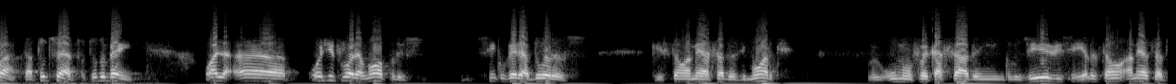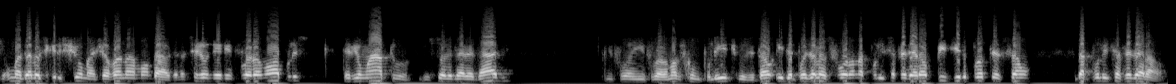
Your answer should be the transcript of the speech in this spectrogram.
Opa, tá tudo certo, tudo bem. Olha, uh, hoje em Florianópolis, cinco vereadoras que estão ameaçadas de morte, uma foi caçada, inclusive, sim, elas estão ameaçadas. Uma delas de Giovana Mondardo. Elas se reuniram em Florianópolis, teve um ato de solidariedade, foi em Florianópolis com políticos e tal, e depois elas foram na Polícia Federal pedir proteção da Polícia Federal.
